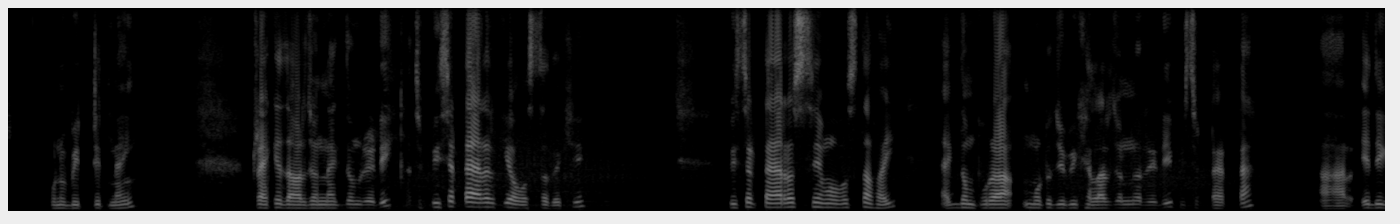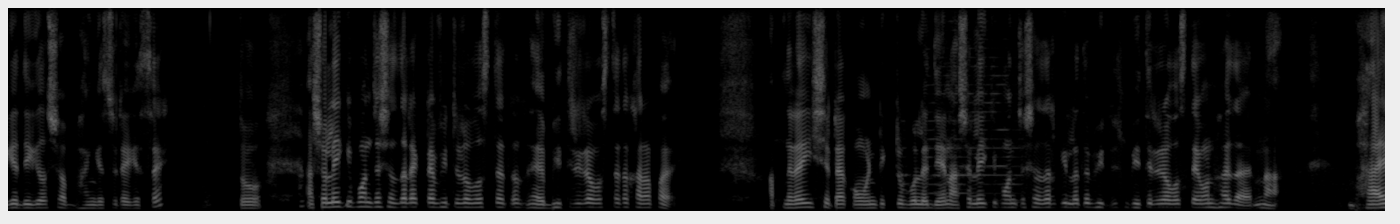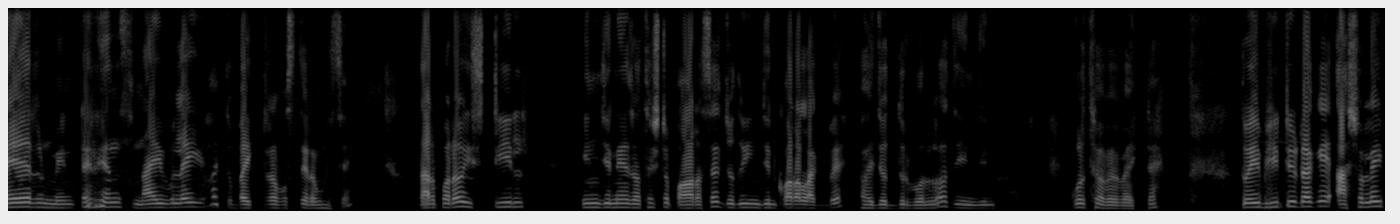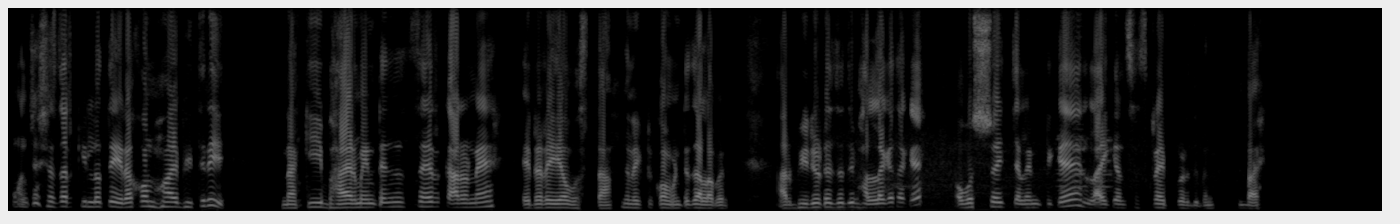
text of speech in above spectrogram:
কোনো বিটটিট নাই। ট্র্যাকে যাওয়ার জন্য একদম রেডি আচ্ছা পিসের টায়ারের কি অবস্থা দেখি? পিসের টায়ারও সেম অবস্থা ভাই একদম পুরা মোটো জিবি খেলার জন্য রেডি পিসের টায়ারটা আর এদিকে দিকেও সব ভাঙ্গে চুরে গেছে। তো আসলে কি পঞ্চাশ হাজার একটা ভিটের অবস্থা তো হ্যাঁ, ভিতরির অবস্থা তো খারাপ হয়? আপনারাই সেটা কমেন্ট একটু বলে দিন। আসলে কি পঞ্চাশ হাজার কিলোতে ভিত- ভিতরের অবস্থা এমন হয়ে যায়? না। ভাইয়ের মেনটেনেন্স নাই বলেই হয়তো বাইকটার অবস্থা এরকম হয়েছে। তারপরেও স্টিল ইঞ্জিনে যথেষ্ট পাওয়ার আছে। যদি ইঞ্জিন করা লাগবে। ভাই যদ্দূর বলল যে ইঞ্জিন করতে হবে বাইকটা। তো এই ভিডিওটাকে আসলেই পঞ্চাশ হাজার কিলোতে এরকম হয় ভিতরি? নাকি ভাইয়ের মেনটেনেন্সের কারণে এটার এই অবস্থা? আপনারা একটু কমেন্টে জানাবেন। আর ভিডিওটা যদি ভালো লাগে থাকে অবশ্যই চ্যানেলটিকে লাইক অ্যান্ড সাবস্ক্রাইব করে দেবেন। বাই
